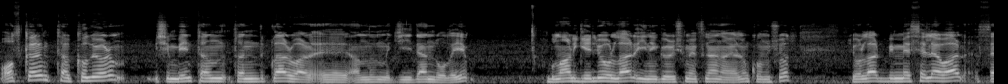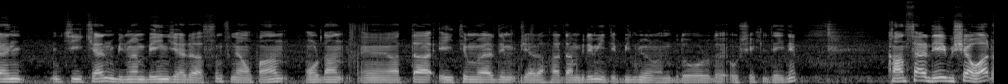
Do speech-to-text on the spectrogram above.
Oscar'ım takılıyorum. Şimdi beni tanı- tanıdıklar var e, anladın mı? G'den dolayı. Bunlar geliyorlar yine görüşme falan ayarlayalım konuşuyoruz. Diyorlar bir mesele var. Sen G'ken bilmem beyin cerrahısın falan falan. Oradan e, hatta eğitim verdiğim cerrahlardan biri miydi bilmiyorum hani bu doğru da o şekildeydi. Kanser diye bir şey var.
